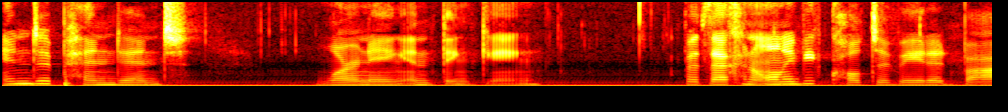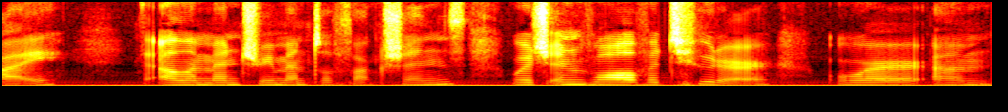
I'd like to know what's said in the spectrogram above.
independent learning and thinking. But that can only be cultivated by the elementary mental functions, which involve a tutor or um,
